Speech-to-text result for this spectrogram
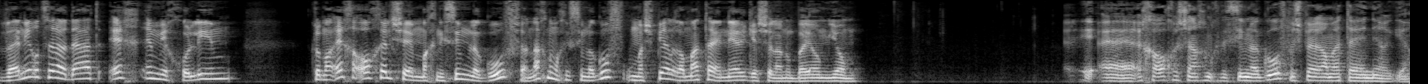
ואני רוצה לדעת איך הם יכולים כלומר איך האוכל שהם מכניסים לגוף שאנחנו מכניסים לגוף הוא משפיע על רמת האנרגיה שלנו ביום יום. איך האוכל שאנחנו מכניסים לגוף משפיע על רמת האנרגיה.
